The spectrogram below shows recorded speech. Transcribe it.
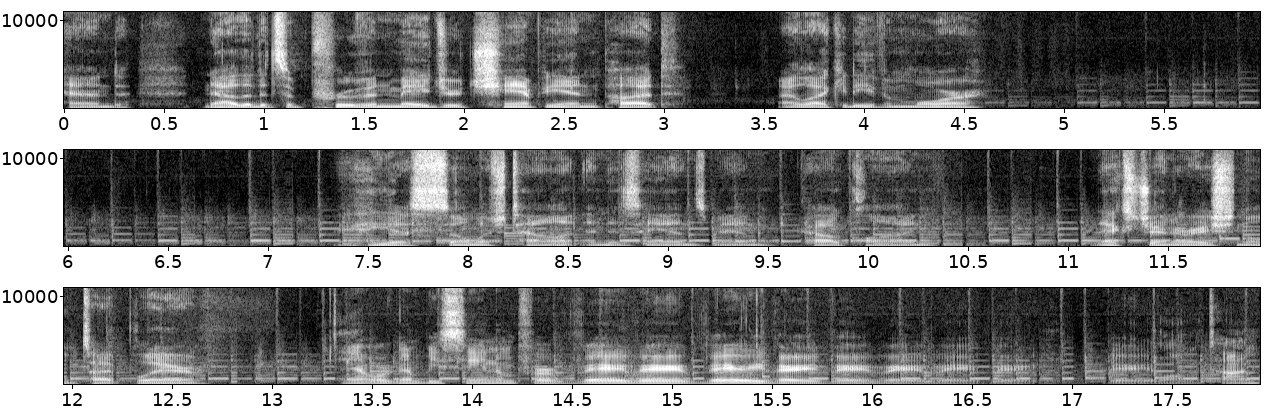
and now that it's a proven major champion putt, I like it even more. He has so much talent in his hands, man. Kyle Klein, next generational type player. Yeah, we're gonna be seeing him for a very, very, very, very, very, very, very, very, very long time.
